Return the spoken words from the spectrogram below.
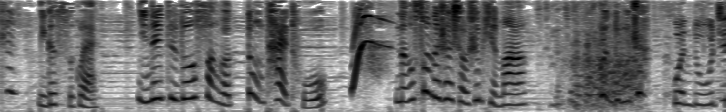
哼，你个死鬼，你那最多算个动态图，能算得上小视频吗？滚犊子，滚犊子！”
